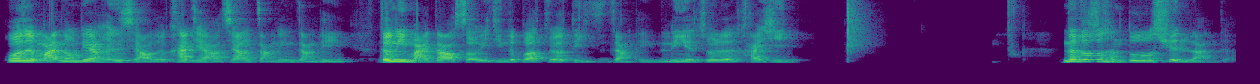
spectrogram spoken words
或者买那种量很小的，看起来好像涨停涨停，等你买到时候已经都不知道追到第几只涨停了，你也追了开心，那都是很多都渲染的。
